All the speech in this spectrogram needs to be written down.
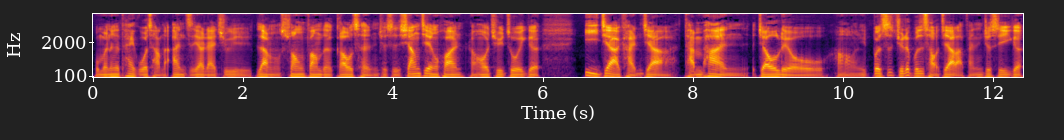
我们那个泰国厂的案子要来去让双方的高层就是相见欢，然后去做一个。议价、砍价、谈判、交流，啊，不是绝对不是吵架啦，反正就是一个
